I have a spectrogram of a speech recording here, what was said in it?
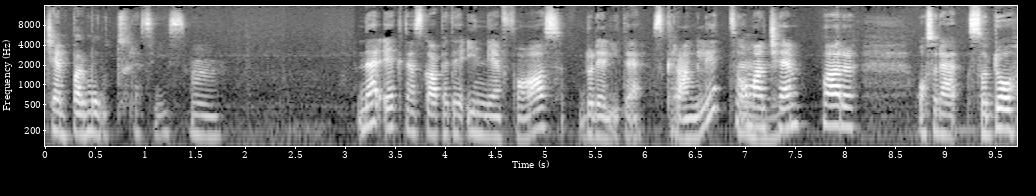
kämpar mot. Precis. Mm. När äktenskapet är inne i en fas då det är lite skrangligt och man kämpar och sådär, så då,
